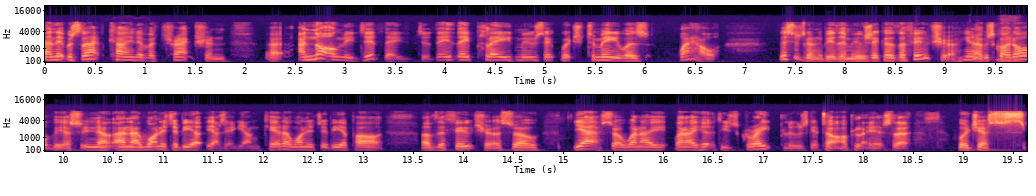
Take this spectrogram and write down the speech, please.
and it was that kind of attraction. Uh, and not only did they, they they played music which to me was wow this is going to be the music of the future. You know, it was quite mm. obvious. You know, and I wanted to be a, as a young kid, I wanted to be a part of the future. So yeah, so when I when I heard these great blues guitar players that were just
